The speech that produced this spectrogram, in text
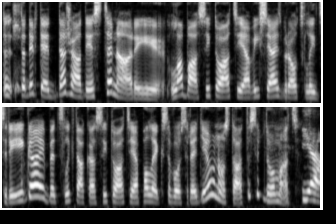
tad ir tie dažādie scenāriji. Labā situācijā visi aizbrauc līdz Rīgai, bet sliktākā situācijā paliek savos reģionos. Tā tas ir domāts? Jā,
